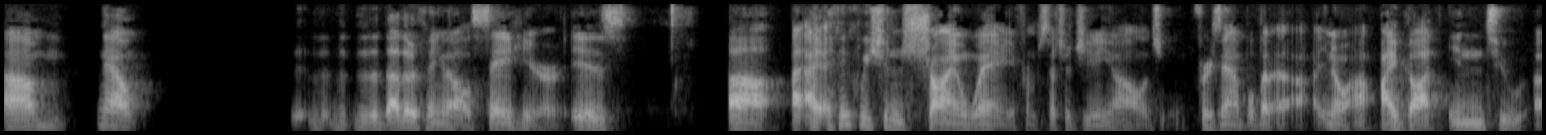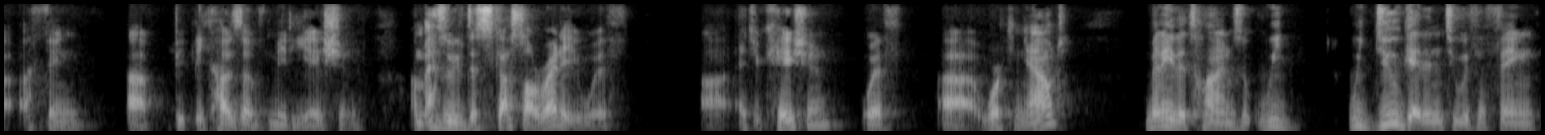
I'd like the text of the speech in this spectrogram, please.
Um, now, the, the, the, other thing that I'll say here is uh, I, I, think we shouldn't shy away from such a genealogy. For example, that uh, you know I, I got into a, a thing uh, b- because of mediation, um, as we've discussed already with uh, education, with uh, working out. Many of the times we we do get into with a thing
